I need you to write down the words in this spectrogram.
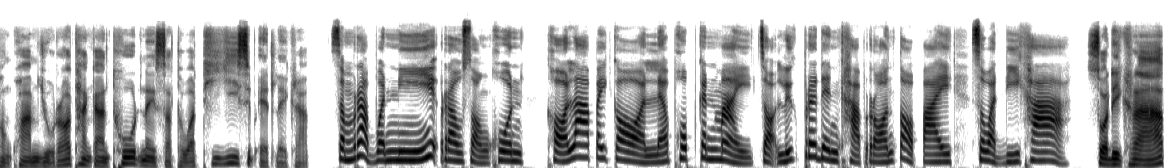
ของความอยู่รอดทางการทูตในศตวรรษที่ 21 เลยครับ สำหรับวันนี้เราสองคนขอลาไปก่อนแล้วพบกันใหม่เจาะลึกประเด็นขับร้อนต่อไป สวัสดีค่ะ สวัสดีครับ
